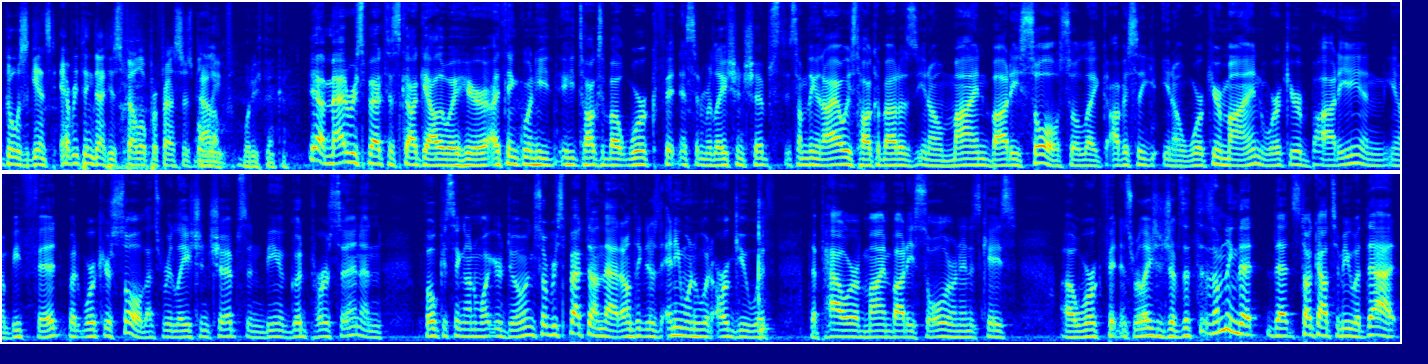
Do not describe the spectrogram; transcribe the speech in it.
goes against everything that his fellow professors Adam, believe. what are you thinking? Yeah, mad respect to Scott Galloway here. I think when he he talks about work, fitness, and relationships, something that I always talk about is you know mind, body, soul. So like obviously you know work your mind, work your body, and you know be fit, but work your soul. That's relationships and being a good person and focusing on what you're doing. So respect on that. I don't think there's anyone who would argue with the power of mind, body, soul, or in his case, uh, work, fitness, relationships. The th- something that that stuck out to me with that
